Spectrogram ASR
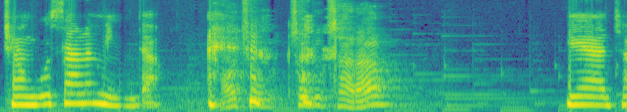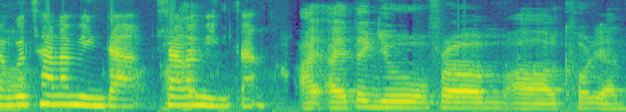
전국 사람입니다. 아, 중, 중국 사람? Yeah, 전국 아. 사람입니다. 사람입니다. I, I think you from uh, Korean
